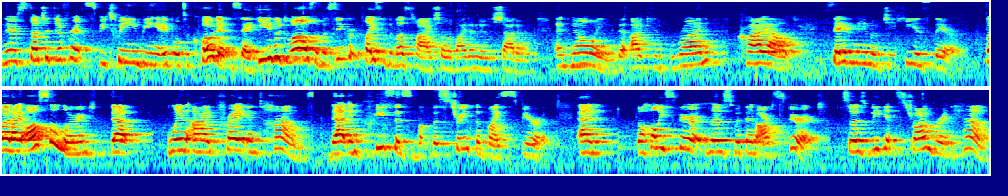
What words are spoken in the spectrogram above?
And there's such a difference between being able to quote it and say, He who dwells in the secret place of the Most High shall abide under the shadow, and knowing that I can run, cry out, say the name of Jesus, He is there. But I also learned that when I pray in tongues, that increases the strength of my spirit. And the Holy Spirit lives within our spirit. So as we get stronger in Him,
